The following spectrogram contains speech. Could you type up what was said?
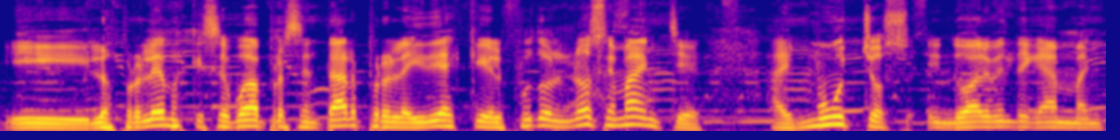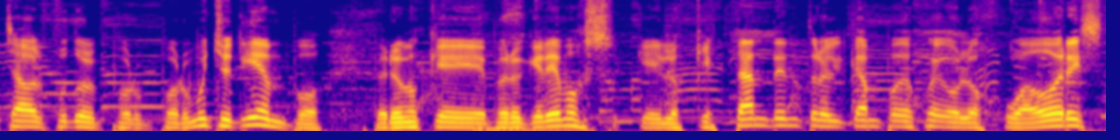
y los problemas que se puedan presentar, pero la idea es que el fútbol no se manche. Hay muchos, indudablemente, que han manchado el fútbol por, mucho tiempo, pero, pero queremos que los que están dentro del campo de juego, los jugadores,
